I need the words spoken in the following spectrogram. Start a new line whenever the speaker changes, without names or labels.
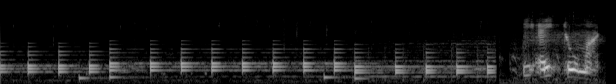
you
